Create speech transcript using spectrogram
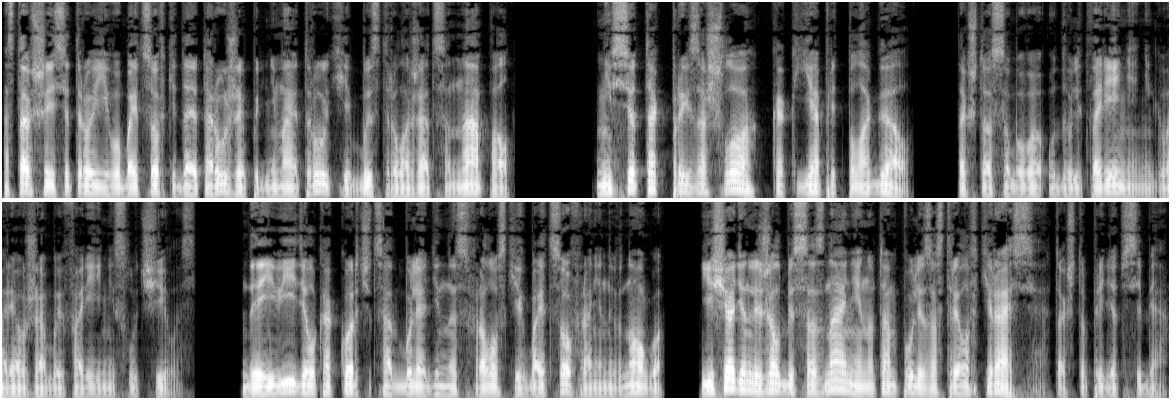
Оставшиеся трое его бойцов кидают оружие, поднимают руки, быстро ложатся на пол. Не все так произошло, как я предполагал, так что особого удовлетворения, не говоря уже об эйфории, не случилось. Да и видел, как корчится от боли один из фроловских бойцов, раненый в ногу. Еще один лежал без сознания, но там пуля застряла в керасе, так что придет в себя.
